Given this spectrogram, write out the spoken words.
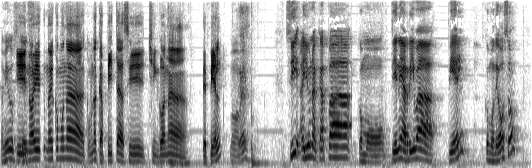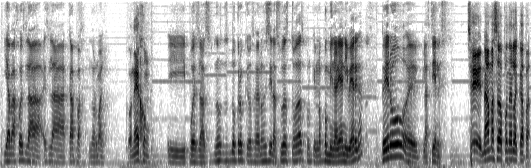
Amigos, Y les- no hay, no hay como una, como una capita así chingona de piel. Vamos a ver. Sí, hay una capa como tiene arriba piel, como de oso, y abajo es la, es la capa normal. Conejo. Y pues las, no, no creo que, o sea, no sé si las usas todas porque no combinaría ni verga, pero eh, las tienes. Sí, nada más se va a poner la capa.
